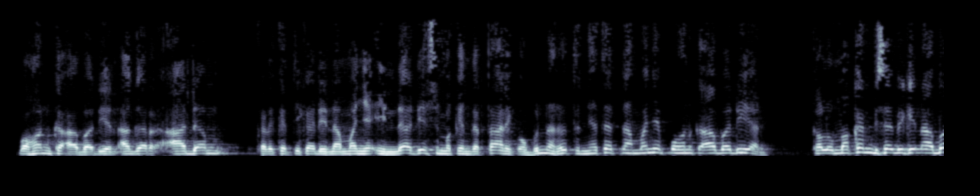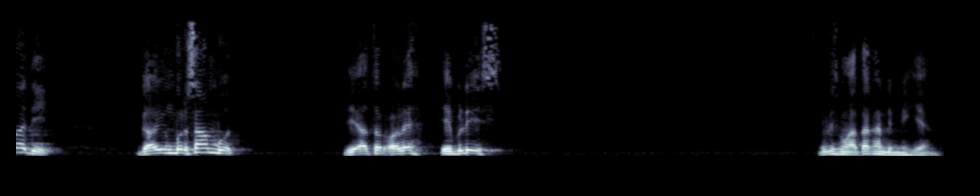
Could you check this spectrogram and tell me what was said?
Pohon keabadian agar Adam ketika dinamanya indah dia semakin tertarik. Oh benar, ternyata namanya pohon keabadian. Kalau makan bisa bikin abadi. Gayung bersambut. Diatur oleh iblis. Iblis mengatakan demikian.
